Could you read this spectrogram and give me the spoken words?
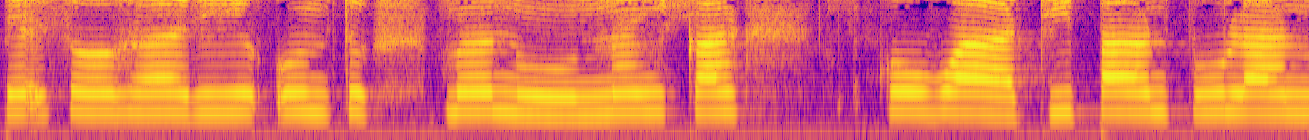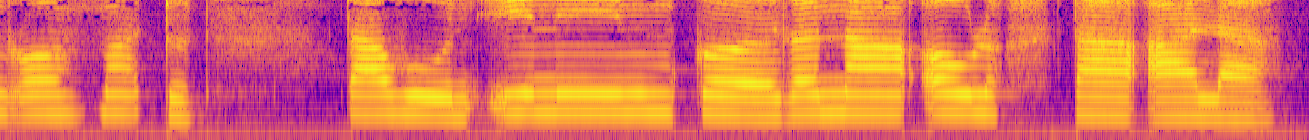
besok hari untuk menunaikan kewajiban bulan Ramadan tahun ini karena Allah Ta'ala.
